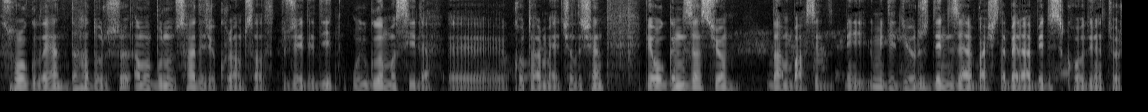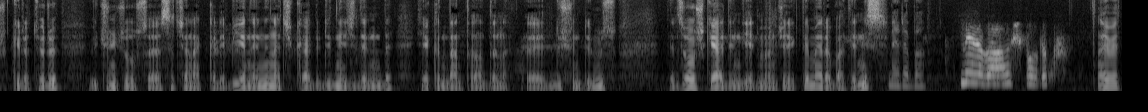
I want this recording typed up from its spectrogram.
sorgulayan daha doğrusu ama bunu sadece kuramsal düzeyde değil uygulamasıyla e, kotarmaya çalışan bir organizasyondan bahsetmeyi ümit ediyoruz. Deniz Erbaş'la beraberiz. Koordinatör, küratörü 3. Uluslararası Çanakkale Biennial'in açık radyo dinleyicilerinin de yakından tanıdığını e, düşündüğümüz. Deniz hoş geldin diyelim öncelikle. Merhaba Deniz. Merhaba. Merhaba, hoş bulduk. Evet,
